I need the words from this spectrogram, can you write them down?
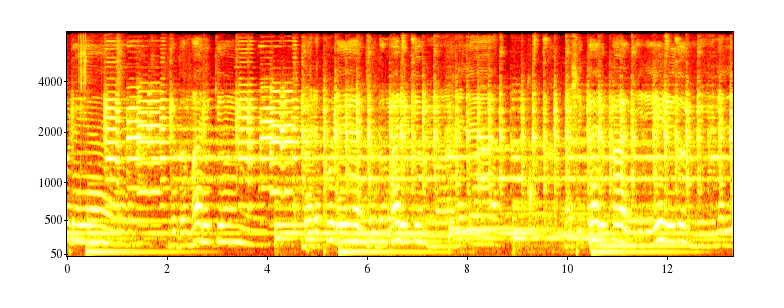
മരക്കുടയ മുഖം മറയ്ക്കും മരക്കുടയ മുഖം മറയ്ക്കും മാനല്ല. പശുക്കരുപ്പാൽ എഴുതും മീനല്ല.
